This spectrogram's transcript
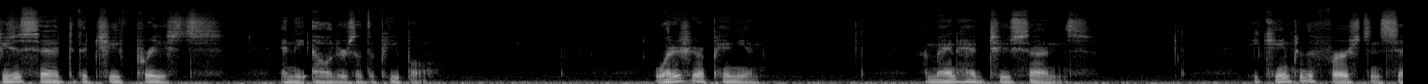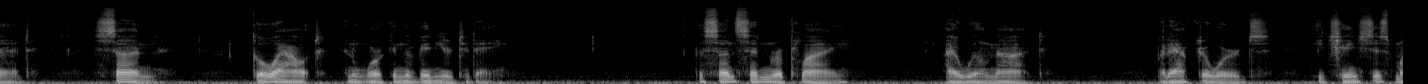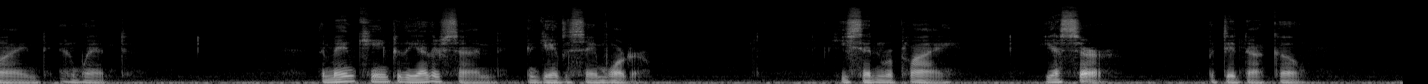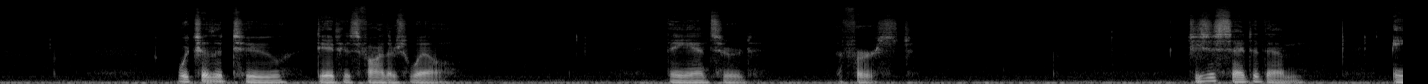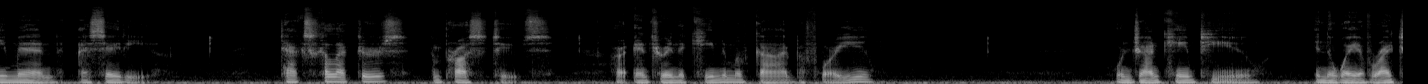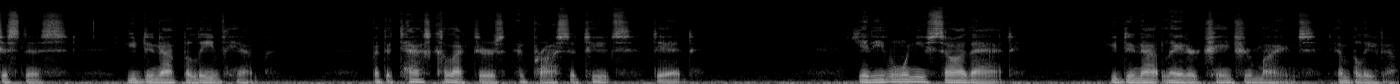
Jesus said to the chief priests and the elders of the people, What is your opinion? A man had two sons. He came to the first and said, Son, go out and work in the vineyard today. The son said in reply, I will not. But afterwards he changed his mind and went. The man came to the other son and gave the same order. He said in reply, Yes, sir, but did not go. Which of the two did his father's will? They answered, The first. Jesus said to them, Amen, I say to you. Tax collectors and prostitutes are entering the kingdom of God before you. When John came to you in the way of righteousness, you did not believe him, but the tax collectors and prostitutes did. Yet even when you saw that, you did not later change your minds and believe him.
